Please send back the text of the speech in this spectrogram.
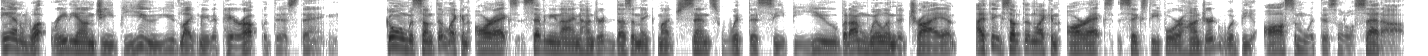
and what Radeon GPU you'd like me to pair up with this thing. Going with something like an RX 7900 doesn't make much sense with this CPU, but I'm willing to try it. I think something like an RX 6400 would be awesome with this little setup.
